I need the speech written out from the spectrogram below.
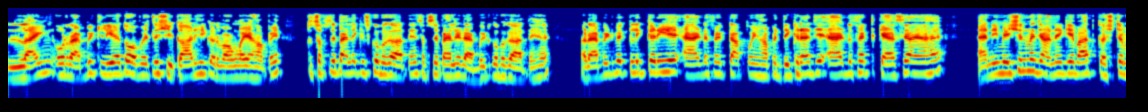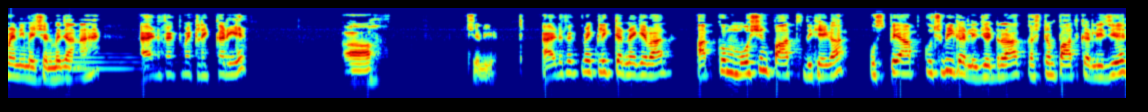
लाइन और रैबिट लिया तो ऑब्वियसली शिकार ही करवाऊँगा यहाँ पे। तो सबसे पहले किसको भगाते हैं? सबसे पहले रैबिट को भगाते हैं। रैबिट पे क्लिक करिए एड इफ़ेक्ट आपको यहाँ पे दिख रहा है। जी एड इफ़ेक्ट कैसे आया है? एनिमेशन में जाने के बाद कस्टम एनिमेशन में जाना है। एड इफ़ेक्ट में क्लिक करिए। चलिए। एड इफ़ेक्ट में क्लिक करने के बाद आपको मोशन पाथ दिखेगा। उस पर आप कुछ भी कर लीजिए। ड्रा कस्टम पाथ कर लीजिए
